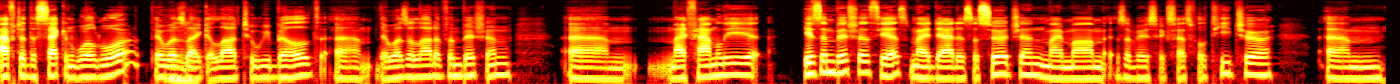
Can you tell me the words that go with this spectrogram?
after the Second World War, there was Mhm. like a lot to rebuild. Um, there was a lot of ambition. Um, my family is ambitious, yes. My dad is a surgeon. My mom is a very successful teacher. Um,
